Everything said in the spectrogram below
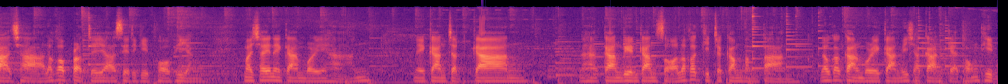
ราชา แล้วก็ปรัชญาเศรษฐกิจพอเพียง มาใช้ในการบริหารในการจัดการนะฮะการเรียนการสอนแล้วก็กิจกรรมต่างๆ แล้วก็การบริการวิชาการแก่ท้องถิ่น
